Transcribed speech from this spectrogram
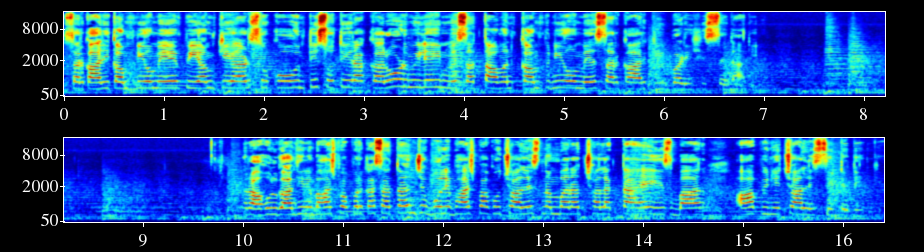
सरकारी कंपनियों में पीएम केयर्स को उनतीस करोड़ मिले। इनमें सत्तावन कंपनियों में सरकार की बड़ी हिस्सेदारी। राहुल गांधी ने भाजपा पर कसा तंज, बोले, भाजपा को 40 नंबर अच्छा लगता है, इस बार आप इन्हें 40 सीटें देंगे।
